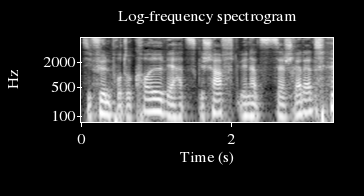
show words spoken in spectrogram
sie führen Protokoll, wer hat's geschafft, wen hat's zerschreddert.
